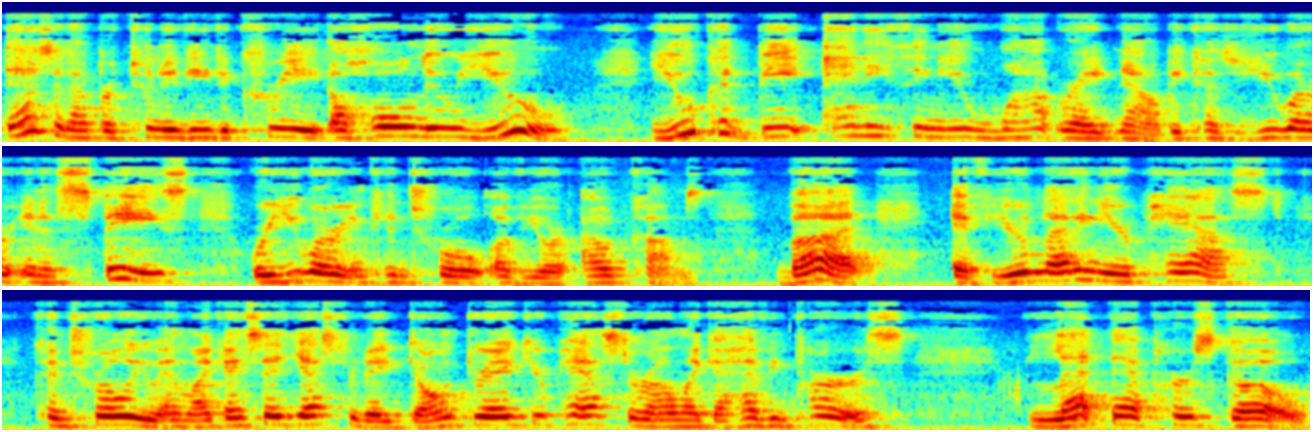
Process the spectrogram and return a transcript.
that's an opportunity to create a whole new you you could be anything you want right now because you are in a space where you are in control of your outcomes but if you're letting your past control you and like i said yesterday don't drag your past around like a heavy purse let that purse go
